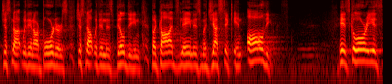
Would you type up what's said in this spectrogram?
just not within our borders, just not within this building, but God's name is majestic in all the earth. His glory is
